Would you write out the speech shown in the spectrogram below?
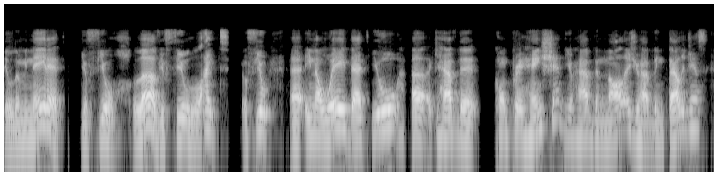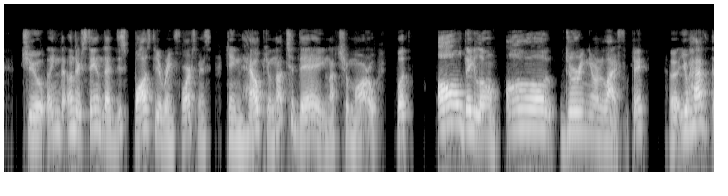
illuminated. You feel love. You feel light. You feel uh, in a way that you have the comprehension, you have the knowledge, you have the intelligence to understand that these positive reinforcements can help you not today, not tomorrow, but all day long, all during your life. Okay, uh, you have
